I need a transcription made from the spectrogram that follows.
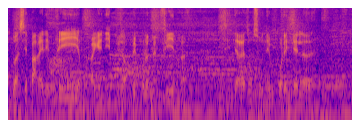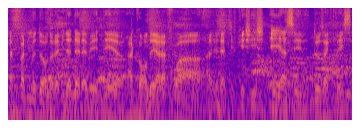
On doit séparer les prix. On ne peut pas gagner plusieurs prix pour le même film. C'est une des raisons, souvenez-vous, pour lesquelles euh, la palme d'or de la vie d'Adèle avait été euh, accordée à la fois à Relative Keshish et à ses deux actrices.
